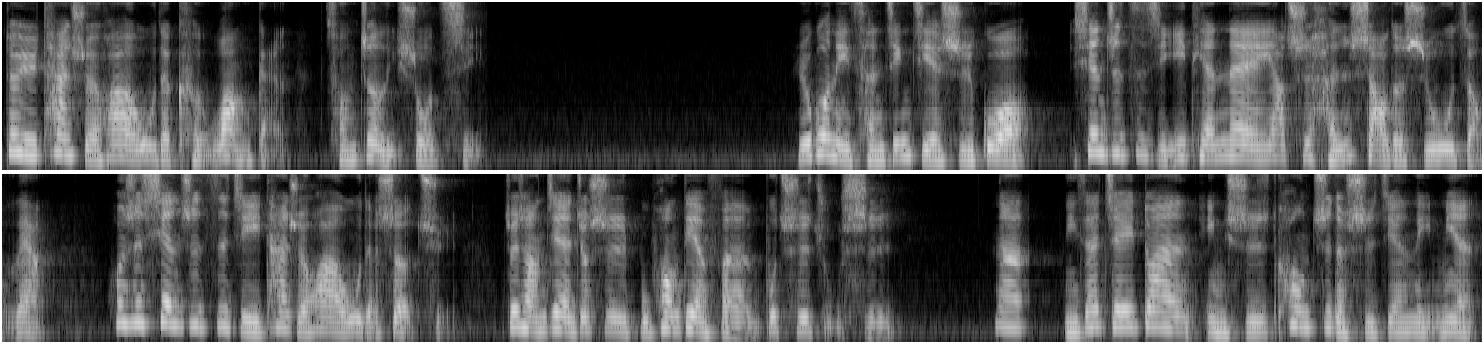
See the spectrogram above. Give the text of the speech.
对于碳水化合物的渴望感从这里说起。如果你曾经节食过，限制自己一天内要吃很少的食物总量，或是限制自己碳水化合物的摄取，最常见的就是不碰淀粉、不吃主食。那你在这一段饮食控制的时间里面，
